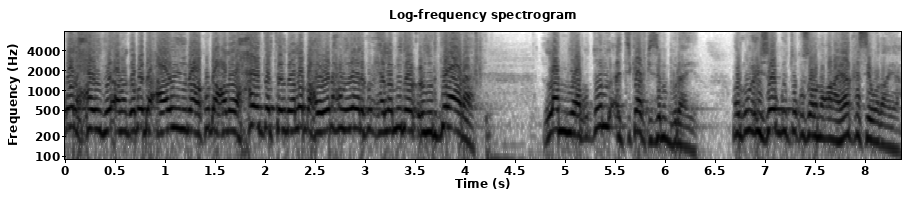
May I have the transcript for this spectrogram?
Walxaydi ama gabadha caadadii baa ku dhacday xayd darteed bay la baxday. Wanaxwi dalika wixii la mid oo cudurdaara lam yabdul ictikaafkiisa ma buraayo. Marka wixii soo guto ku soo noqonaya halkasii wadaya.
